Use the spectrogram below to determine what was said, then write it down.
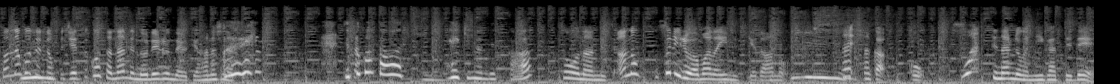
そんなこと言うと、ジェットコースターなんで乗れるんだよっていう話なんですジェットコースターは平気なんですか？そうなんです。あの、スリルはまだいいんですけど、あの、うんはい、なんか、こう、ふわってなるのが苦手で、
